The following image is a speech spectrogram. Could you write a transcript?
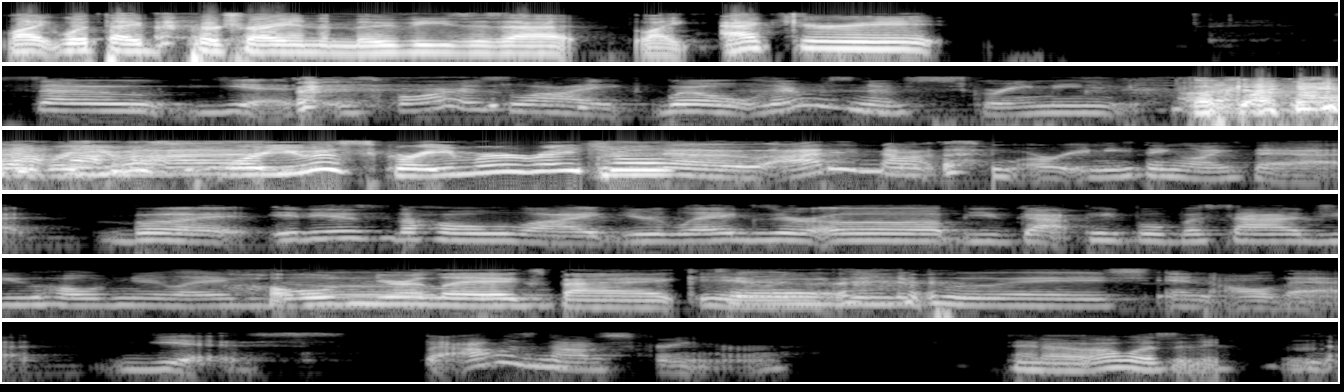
like what they portray in the movies? Is that like accurate? So yes, as far as like, well, there was no screaming. Okay. were you a, were you a screamer, Rachel? No, I did not scream or anything like that. But it is the whole like your legs are up, you've got people beside you holding your legs, Holding your legs back. telling Yeah. you when to push and all that. Yes, but I was not a screamer. No, all. I wasn't. No,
